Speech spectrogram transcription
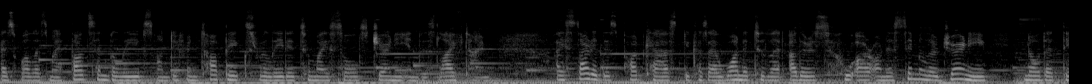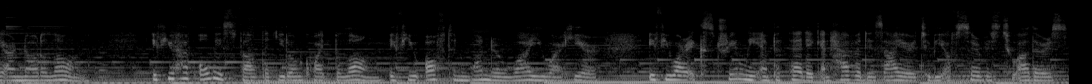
as well as my thoughts and beliefs on different topics related to my soul's journey in this lifetime. I started this podcast because I wanted to let others who are on a similar journey know that they are not alone. If you have always felt that you don't quite belong, if you often wonder why you are here, if you are extremely empathetic and have a desire to be of service to others,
